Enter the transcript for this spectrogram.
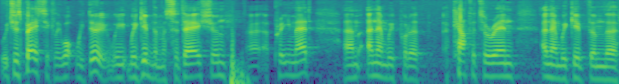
which is basically what we do. We, we give them a sedation, uh, a pre-med, um, and then we put a, a catheter in, and then we give them the,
